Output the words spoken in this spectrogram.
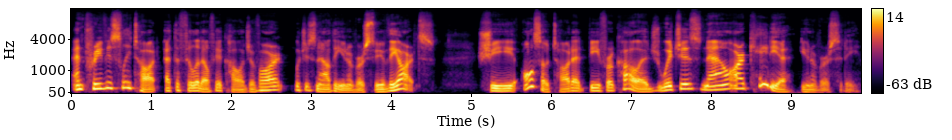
and previously taught at the Philadelphia College of Art, which is now the University of the Arts. She also taught at Beaver College, which is now Arcadia University.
